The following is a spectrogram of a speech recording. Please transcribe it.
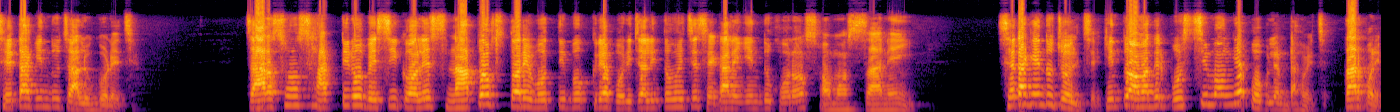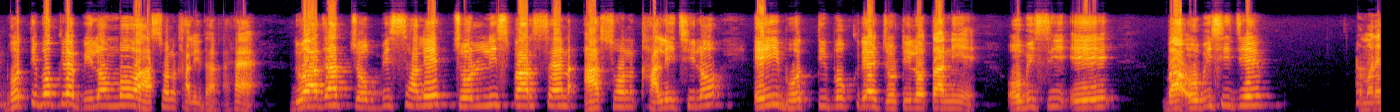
সেটা কিন্তু চালু করেছে। চারশো ষাটটিরও বেশি কলেজ স্নাতক স্তরে ভর্তি প্রক্রিয়া পরিচালিত হয়েছে, সেখানে কিন্তু কোনো সমস্যা নেই। সেটা কিন্তু চলছে, কিন্তু আমাদের পশ্চিমবঙ্গে প্রবলেমটা হয়েছে। তারপরে, ভর্তি প্রক্রিয়া বিলম্ব ও আসন খালি থাকা। হ্যাঁ দু সালে চল্লিশ পার্সেন্ট আসন খালি ছিল। এই ভর্তি প্রক্রিয়ার জটিলতা নিয়ে ওবিসি এ বা ওবিসি যে মানে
